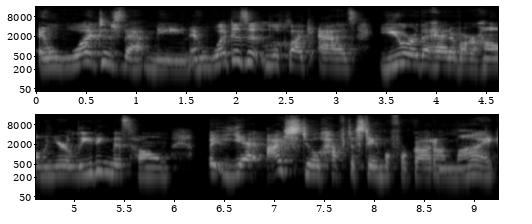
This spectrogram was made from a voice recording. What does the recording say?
and what does that mean and what does it look like as you are the head of our home and you're leading this home but yet i still have to stand before god on my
